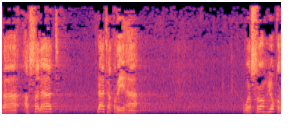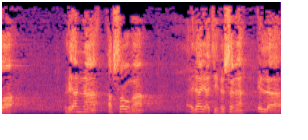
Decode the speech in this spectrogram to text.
فالصلاة لا تقضيها والصوم يقضى لأن الصوم لا يأتي في السنة إلا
